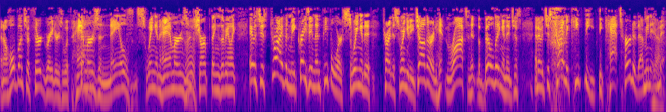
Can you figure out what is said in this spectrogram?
And a whole bunch of third graders with hammers and nails and swinging hammers and sharp things. I mean, like it was just driving me crazy. And then people were swinging it, trying to swing at each other and hitting rocks and hitting the building, and it just and it was just trying to keep the the cats herded. I mean, it,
